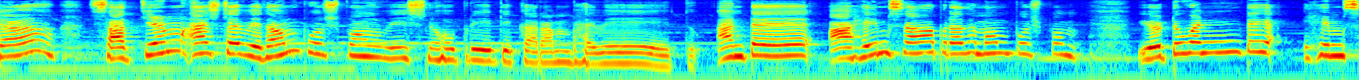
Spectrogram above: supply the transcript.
చ సత్యం అష్టవిధం పుష్పం విష్ణు ప్రీతికరం భవేత్. అంటే అహింస ప్రథమం పుష్పం ఎటువంటి హింస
